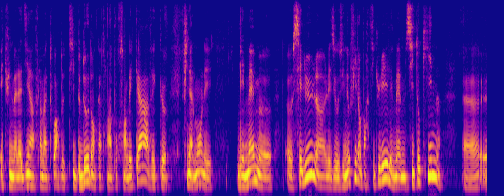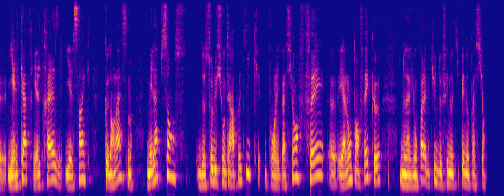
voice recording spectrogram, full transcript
est une maladie inflammatoire de type 2 dans 80% des cas, avec euh, finalement les, mêmes cellules, hein, les éosinophiles en particulier, les mêmes cytokines, IL4, IL13, IL5 que dans l'asthme, mais l'absence de solutions thérapeutiques pour les patients fait et a longtemps fait que nous n'avions pas l'habitude de phénotyper nos patients.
